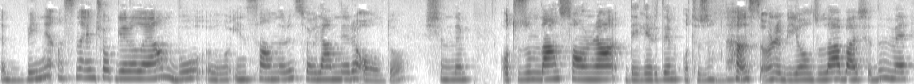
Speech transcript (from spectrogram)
E, beni aslında en çok yaralayan bu e, insanların söylemleri oldu. Şimdi 30'umdan sonra delirdim, 30'umdan sonra bir yolculuğa başladım ve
